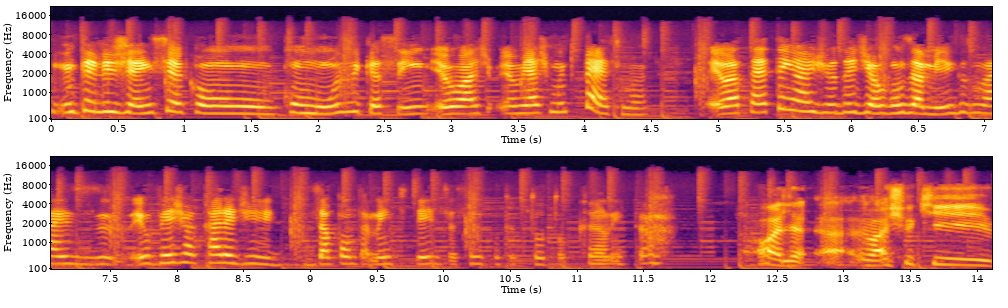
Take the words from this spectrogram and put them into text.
inteligência com, com música, assim, eu, acho, eu me acho muito péssima. Eu até tenho a ajuda de alguns amigos, mas eu vejo a cara de desapontamento deles, assim, quando eu tô tocando, então... Olha, eu acho que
